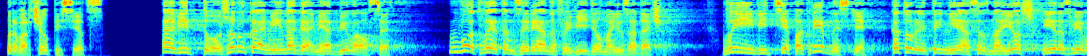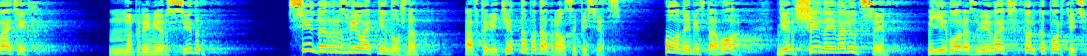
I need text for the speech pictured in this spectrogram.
— проворчал писец. «А ведь тоже руками и ногами отбивался. Вот в этом Зырянов и видел мою задачу. Выявить те потребности, которые ты не осознаешь, и развивать их». «Например, сидр?» «Сидр развивать не нужно», — авторитетно подобрался писец. Он и без того вершина эволюции. Его развивать, только портить.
